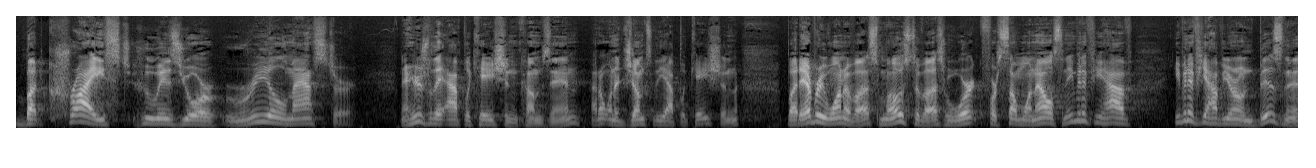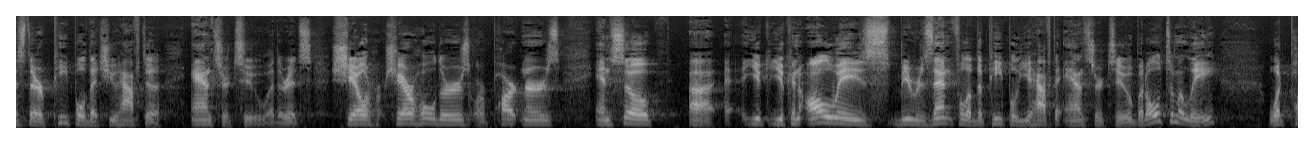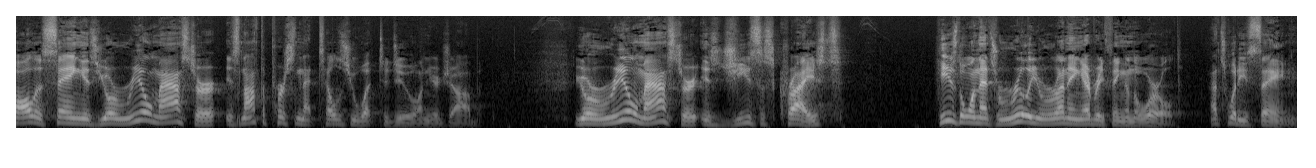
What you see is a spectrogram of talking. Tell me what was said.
but Christ who is your real master. Now, here's where the application comes in. I don't want to jump to the application, but every one of us, most of us work for someone else, and even if you have even if you have your own business, there are people that you have to answer to, whether it's shareholders or partners. And so uh, you, you can always be resentful of the people you have to answer to. But ultimately, what Paul is saying is your real master is not the person that tells you what to do on your job. Your real master is Jesus Christ. He's the one that's really running everything in the world. That's what he's saying.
